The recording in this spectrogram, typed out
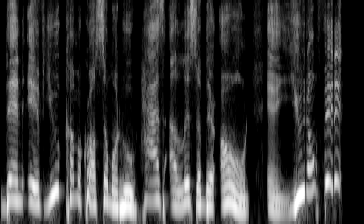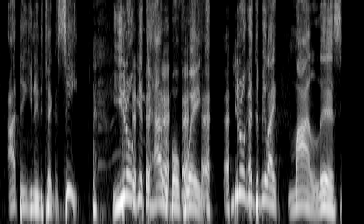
then if you come across someone who has a list of their own and you don't fit it i think you need to take a seat. You don't get to have it both ways. You don't get to be like my list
